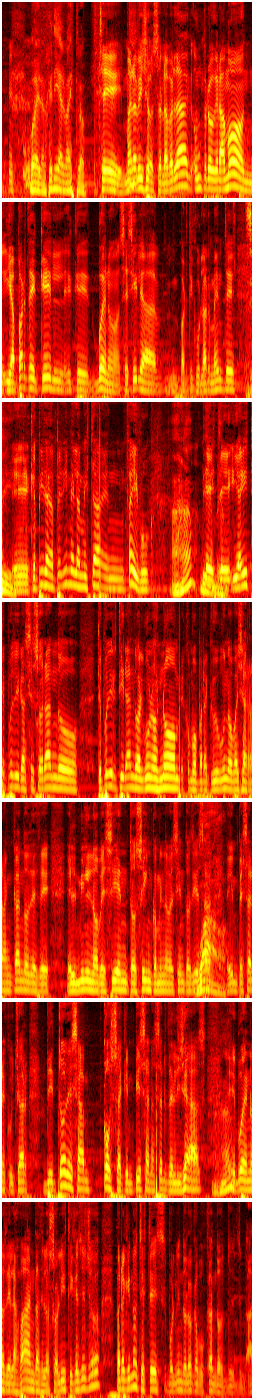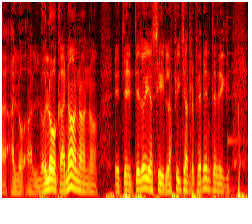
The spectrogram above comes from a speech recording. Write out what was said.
bueno, genial, maestro. Sí, maravilloso. La verdad, un programón. Y aparte que, que bueno, Cecilia particularmente, Sí. eh, que pida, pedime la amistad en Facebook. Ajá, bien. este, bien. Y ahí te puedo ir asesorando, te puedo ir tirando algunos nombres como para que uno vaya arrancando desde el 1905, 1910 a Wow. empezar a escuchar de toda esa cosa que empiezan a hacer del jazz, eh, bueno, de las bandas, de los solistas y qué sé yo, para que no te estés volviendo loca buscando a, a lo, a lo loca, no, no, no. Eh, te, te doy así las fichas referentes de,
